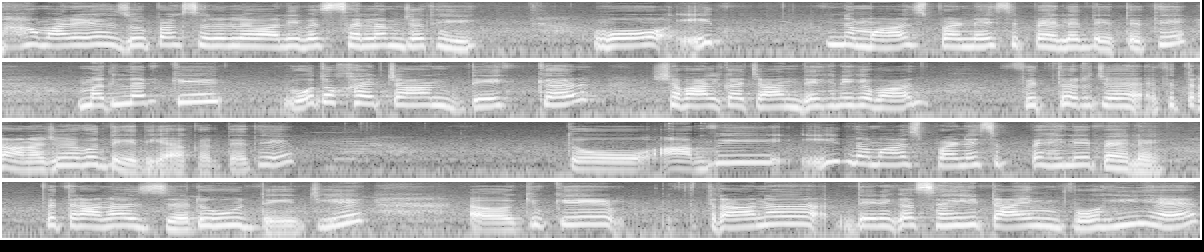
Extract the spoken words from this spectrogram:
हमारे हजूर पाक सल्लल्लाहु वसल्लम जो थे, वो ईद नमाज़ पढ़ने से पहले देते थे। मतलब कि वो तो खैर चाँद देख कर शवाल का चाँद देखने के बाद फ़ितर जो है, फ़ितराना जो है, वो दे दिया करते थे। तो आप भी ईद नमाज़ पढ़ने से पहले पहले फ़ितराना ज़रूर दीजिए। क्योंकि फ़ितराना देने का सही टाइम वही है।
